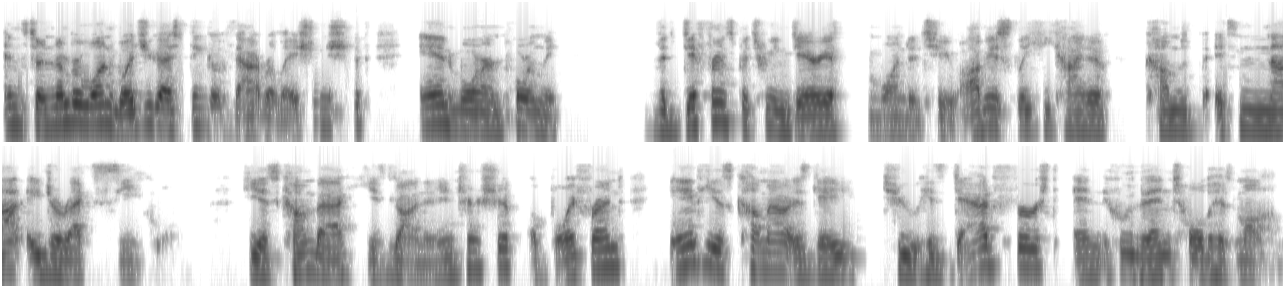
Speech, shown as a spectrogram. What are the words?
And so, number one, what do you guys think of that relationship? And more importantly, the difference between Darius one to two. Obviously, he kind of comes. It's not a direct sequel. He has come back. He's gotten an internship, a boyfriend, and he has come out as gay to his dad first and who then told his mom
